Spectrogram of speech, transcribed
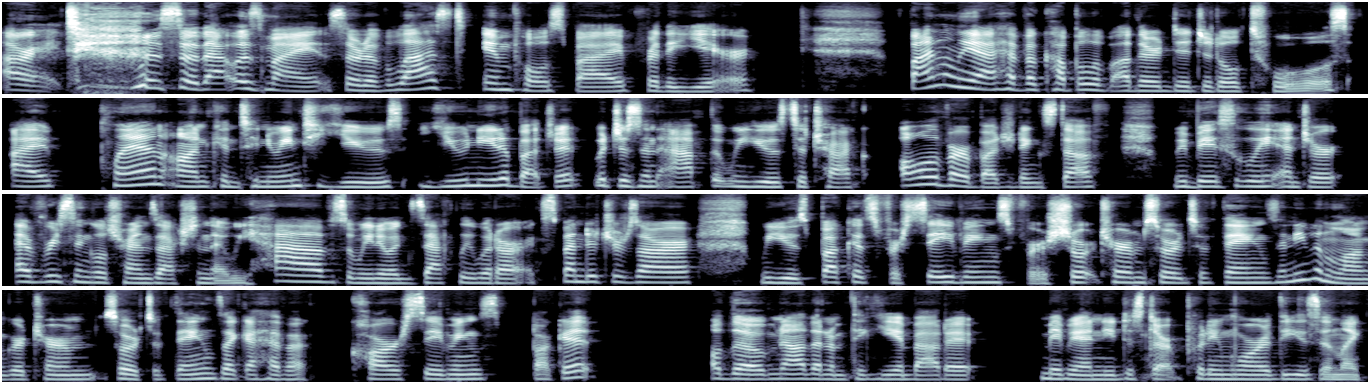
All right. so that was my sort of last impulse buy for the year. Finally, I have a couple of other digital tools. I plan on continuing to use You Need a Budget, which is an app that we use to track all of our budgeting stuff. We basically enter every single transaction that we have, so we know exactly what our expenditures are. We use buckets for savings, for short term sorts of things, and even longer term sorts of things. Like I have a car savings bucket. Although now that I'm thinking about it, maybe I need to start putting more of these in like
